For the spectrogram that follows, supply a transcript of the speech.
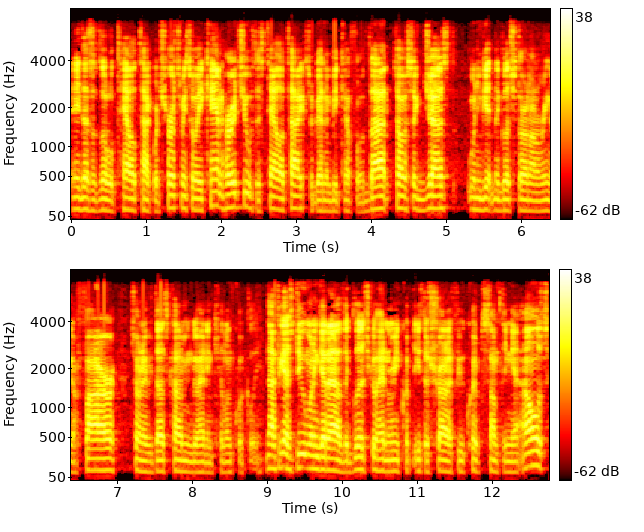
and he does his little tail attack which hurts me so he can't hurt you with his tail attack so go ahead and be careful with that so i would suggest when you get in the glitch thrown on a ring of fire. So if he does come you can go ahead and kill him quickly. Now if you guys do want to get out of the glitch go ahead and re-equip Aether Shroud. If you equipped something else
